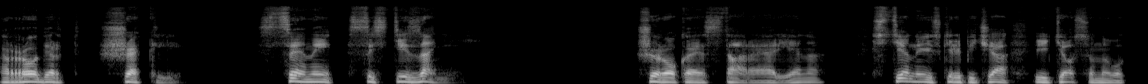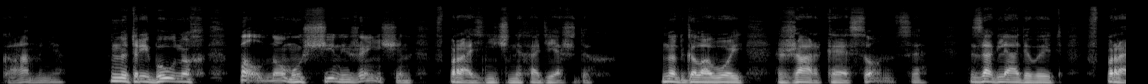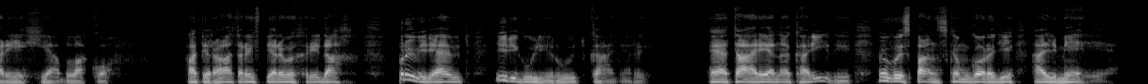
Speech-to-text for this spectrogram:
Роберт Шекли. Сцены состязаний. Широкая старая арена, стены из кирпича и тесаного камня. На трибунах полно мужчин и женщин в праздничных одеждах. Над головой жаркое солнце заглядывает в прорехи облаков. Операторы в первых рядах проверяют и регулируют камеры. Это арена Кариды в испанском городе Альмерия.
